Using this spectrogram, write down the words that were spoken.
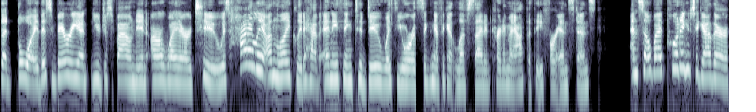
but boy, this variant you just found in RYR2 is highly unlikely to have anything to do with your significant left sided cardiomyopathy, for instance. And so by putting together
